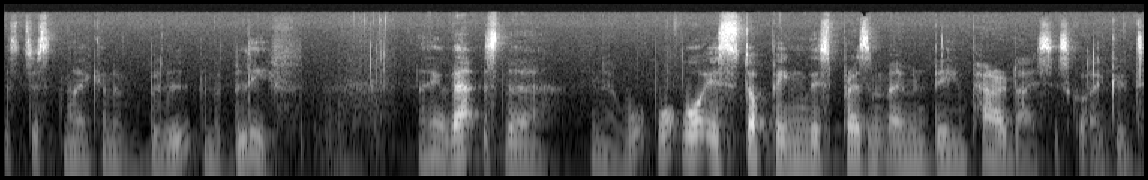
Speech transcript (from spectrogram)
It's just my kind of belief. I think that's the, you know, what, what is stopping this present moment being paradise is quite a good,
